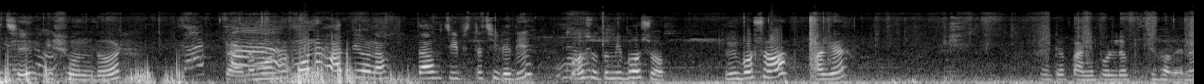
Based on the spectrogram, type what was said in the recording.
আছে কি সুন্দর। না মনে মনে হাত দিও না। দাও চিপসটা ছিঁড়ে দি। বসো তুমি বসো। তুমি বসো আগে। এটা পানি পড়লেও কিছু হবে না।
